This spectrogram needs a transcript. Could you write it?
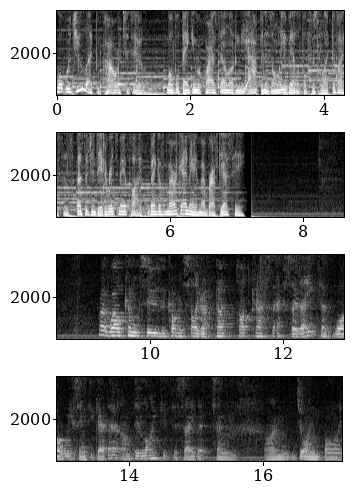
What would you like the power to do? Mobile banking requires downloading the app and is only available for select devices. Message and data rates may apply. Bank of America and a member FDIC. Right, welcome to the Coventry Telegraph podcast, episode 8 of While We Sing Together. I'm delighted to say that um, I'm joined by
